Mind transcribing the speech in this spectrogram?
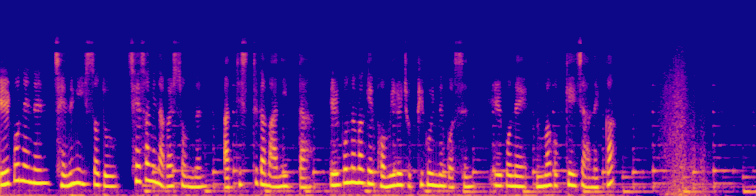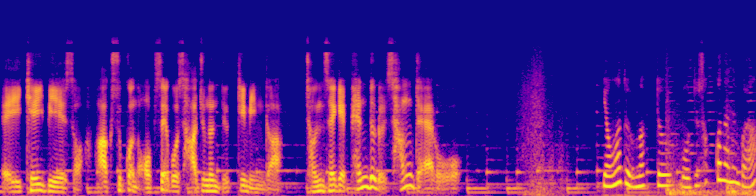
일본에는 재능이 있어도 세상에 나갈 수 없는 아티스트가 많이 있다. 일본 음악의 범위를 좁히고 있는 것은 일본의 음악업계이지 않을까? AKB에서 악수권 없애고 사주는 느낌인가? 전 세계 팬들을 상대로. 영화도 음악도 모두 석권하는 거야?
